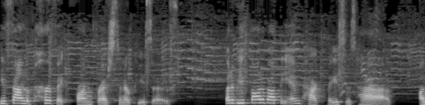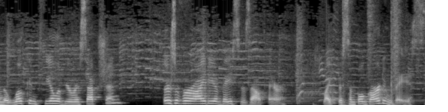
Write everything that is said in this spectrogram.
You've found the perfect farm fresh centerpieces. But have you thought about the impact vases have on the look and feel of your reception? There's a variety of vases out there, like the simple garden vase,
